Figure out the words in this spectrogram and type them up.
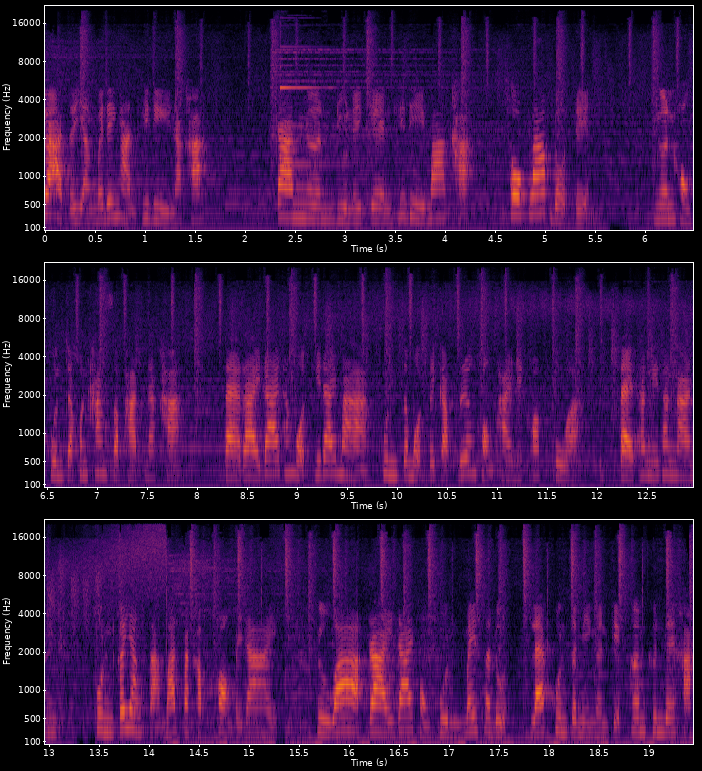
ก็อาจจะยังไม่ได้งานที่ดีนะคะ การเงินอยู่ในเกณฑ์ที่ดีมากค่ะ โชคลาภโดดเด่น เงินของคุณจะค่อนข้างสะพัดนะคะ แต่รายได้ทั้งหมดที่ได้มา คุณจะหมดไปกับเรื่องของภายในครอบครัว แต่ทั้งนี้ทั้งนั้นคุณก็ยังสามารถประคับครองไปได้ ถือว่ารายได้ของคุณไม่สะดุด และคุณจะมีเงินเก็บเพิ่มขึ้นด้วยค่ะ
